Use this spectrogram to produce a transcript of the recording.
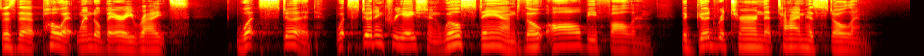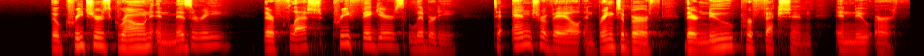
So, as the poet Wendell Berry writes, what stood, what stood in creation will stand, though all be fallen, the good return that time has stolen. Though creatures groan in misery, their flesh prefigures liberty to end travail and bring to birth their new perfection in new earth.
